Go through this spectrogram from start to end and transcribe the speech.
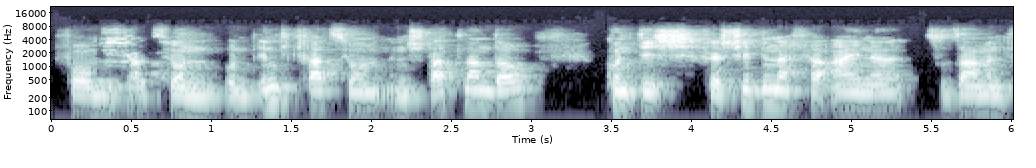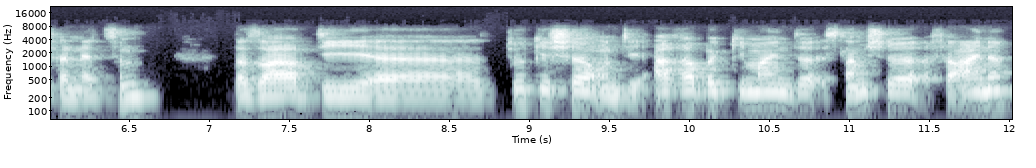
für Migration und Integration in Stadt Landau konnte ich verschiedene Vereine zusammen vernetzen. Das war die äh, türkische und die Arabergemeinde, islamische Vereine,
